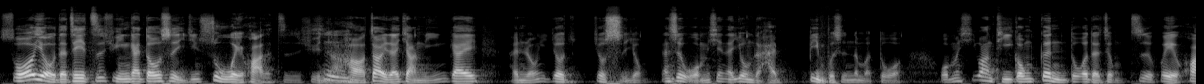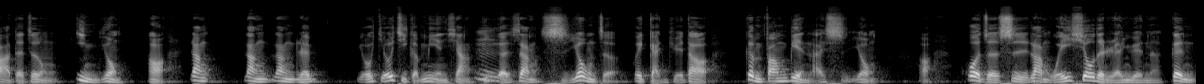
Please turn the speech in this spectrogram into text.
所有的这些资讯应该都是已经数位化的资讯了。哈，照理来讲，你应该很容易就就使用，但是我们现在用的还并不是那么多。我们希望提供更多的这种智慧化的这种应用啊，让让让人有有几个面向。第一个，让使用者会感觉到更方便来使用啊。或者是让维修的人员呢更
